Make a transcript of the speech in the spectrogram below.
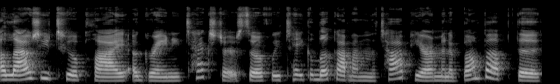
allows you to apply a grainy texture. So if we take a look up on the top here, I'm going to bump up the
